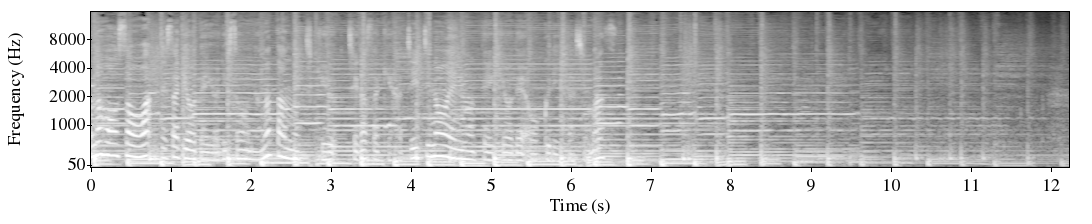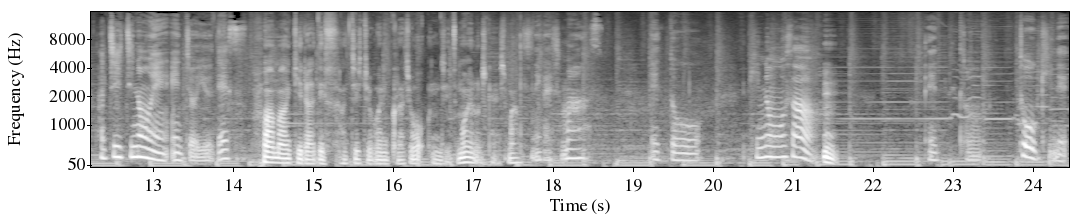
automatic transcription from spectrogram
この放送は手作業で寄り添う七段の地球茅ヶ崎八一農園の提供でお送りいたします。八一農園園長ゆうです。ファーマーキラーです。八一オーガニックラジオ、本日もよろしくお願いします。お願いします。えっと昨日さうん、えっと冬季で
